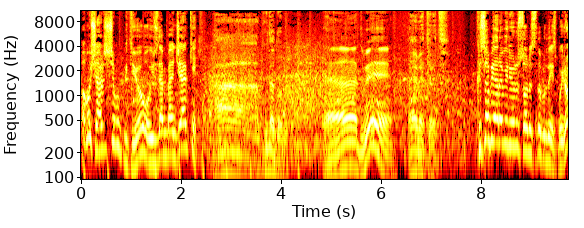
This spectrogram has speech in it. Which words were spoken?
Ama şarjı çabuk bitiyor o yüzden bence erkek. Aa, bu da doğru. Ha, değil mi? Evet evet. Kısa bir ara veriyoruz sonrasında buradayız. Buyurun.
